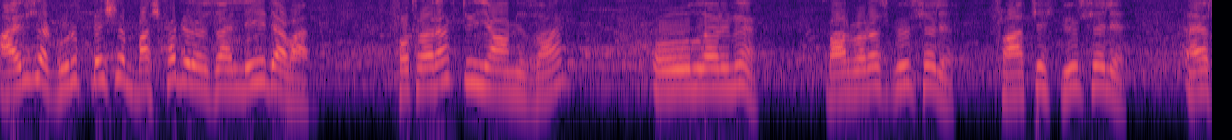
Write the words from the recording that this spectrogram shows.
ayrıca Grup 5'in başka bir özelliği de var. Fotoğraf dünyamıza oğullarını Barbaros Gürsel'i, Fatih Gürsel'i, er,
